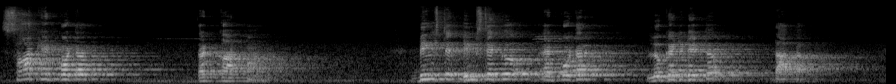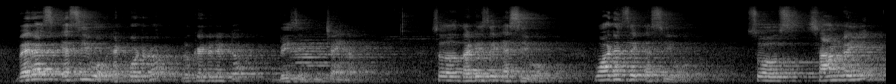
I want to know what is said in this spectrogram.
SAARC headquarter that Kathmandu. BIMSTEC, BIMSTEC headquarter located at Dhaka. Whereas SCO headquarter located at Beijing China. So that is the SCO. What is the SCO? So Shanghai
